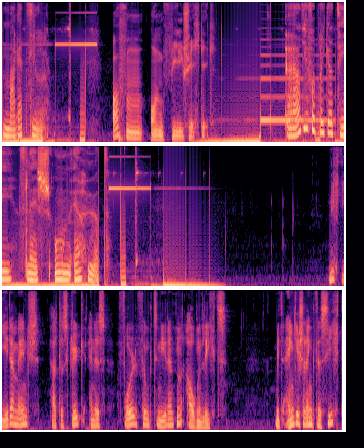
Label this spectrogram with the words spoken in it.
Magazin. Offen und vielschichtig. Radiofabrik.at slash unerhört. Nicht jeder Mensch hat das Glück eines voll funktionierenden Augenlichts. Mit eingeschränkter Sicht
